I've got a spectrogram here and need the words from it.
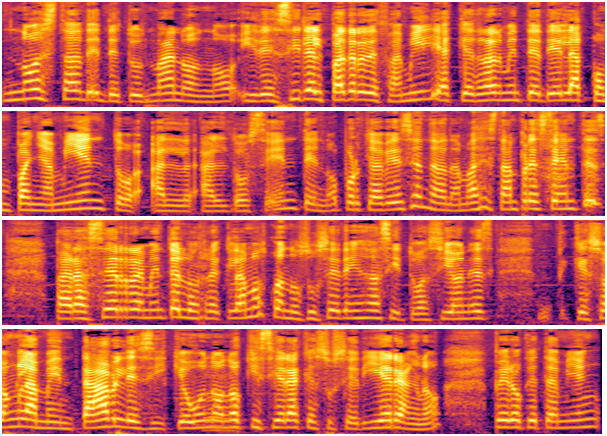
no está de, de tus manos, ¿no? Y decir al padre de familia que realmente dé el acompañamiento al, al docente, ¿no? Porque a veces nada más están presentes para hacer realmente los reclamos cuando suceden esas situaciones que son lamentables y que uno no quisiera que sucedieran, ¿no? Pero que también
